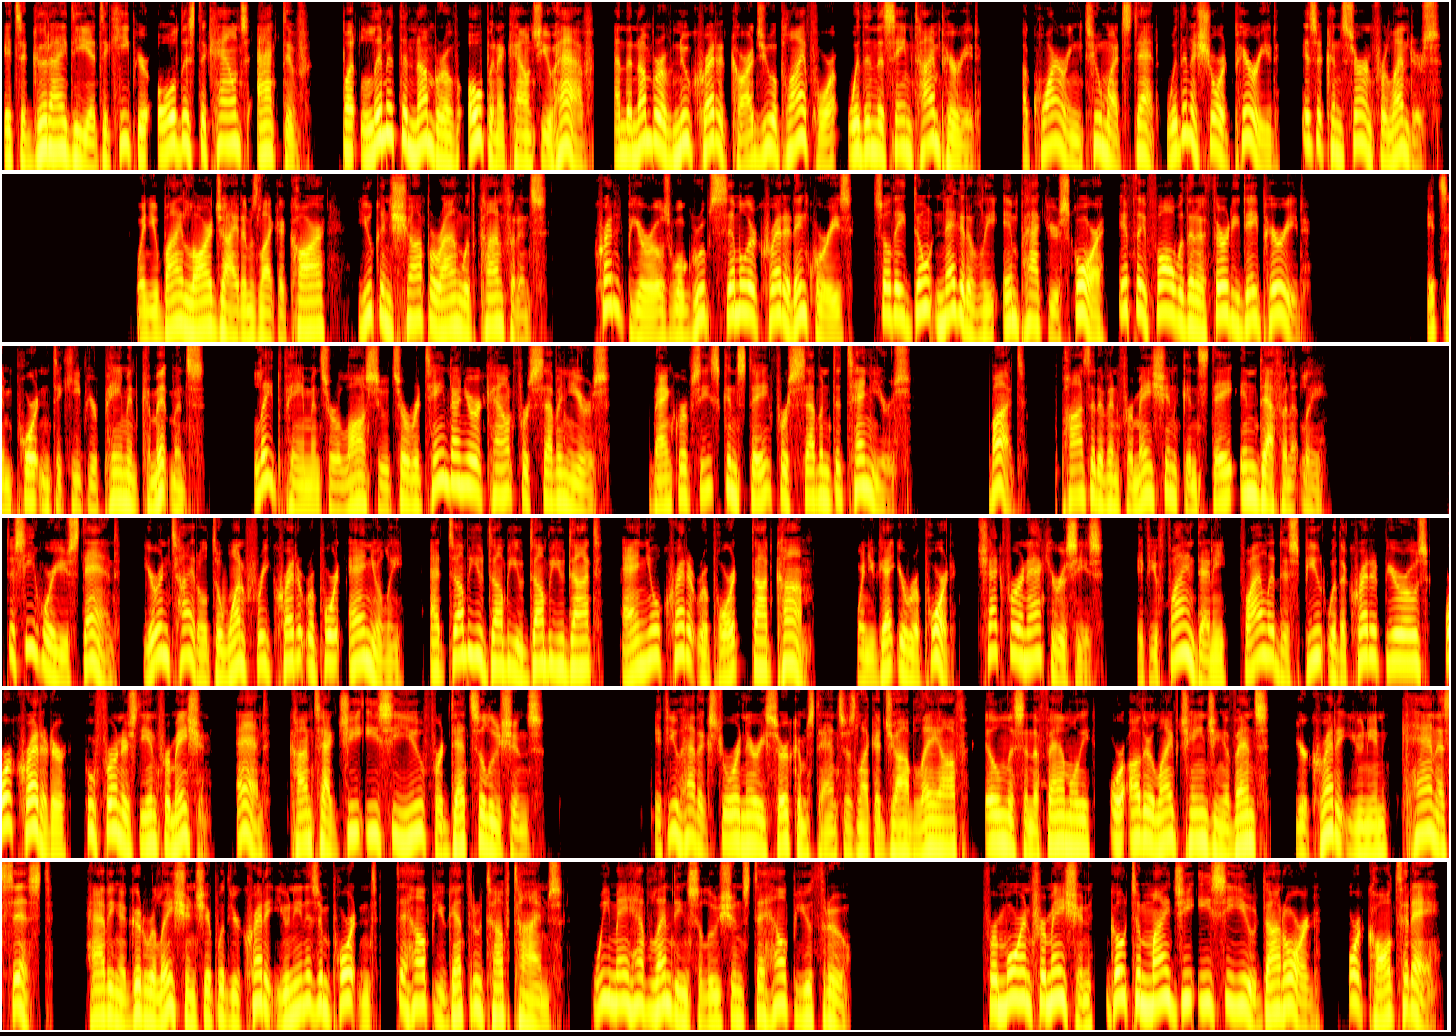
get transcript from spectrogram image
It's a good idea to keep your oldest accounts active but limit the number of open accounts you have and the number of new credit cards you apply for within the same time period. Acquiring too much debt within a short period is a concern for lenders. When you buy large items like a car, you can shop around with confidence. Credit bureaus will group similar credit inquiries so they don't negatively impact your score if they fall within a 30 day period. It's important to keep your payment commitments. Late payments or lawsuits are retained on your account for seven years. Bankruptcies can stay for seven to 10 years. But positive information can stay indefinitely. To see where you stand, you're entitled to one free credit report annually at www.annualcreditreport.com. When you get your report, check for inaccuracies. If you find any, file a dispute with the credit bureaus or creditor who furnished the information and contact GECU for debt solutions. If you have extraordinary circumstances like a job layoff, illness in the family, or other life changing events, your credit union can assist. Having a good relationship with your credit union is important to help you get through tough times. We may have lending solutions to help you through. For more information, go to mygecu.org or call today.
